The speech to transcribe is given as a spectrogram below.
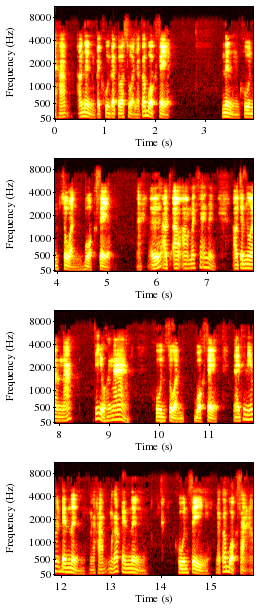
นะครับ เอาหนึ่งไปคูณกับตัวส่วนแล้วก็บวกเศษหนึ่งคูณส่วนบวกเศษนะเออเอาเอาเอาไม่ใช่หนึ่งเอาจำนวนนับที่อยู่ข้างหน้า คูณส่วนบวกเศษ ในที่นี้มันเป็นหนึ่งนะครับ มันก็เป็นหนึ่งคูณสี่แล้วก็บวกสาม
